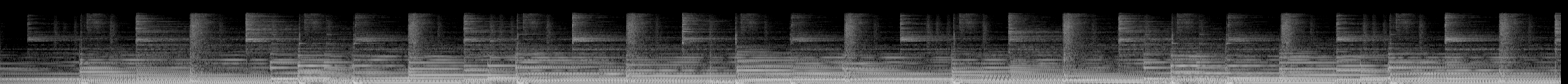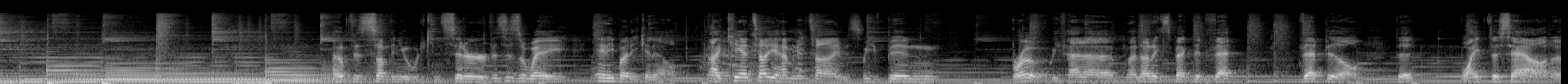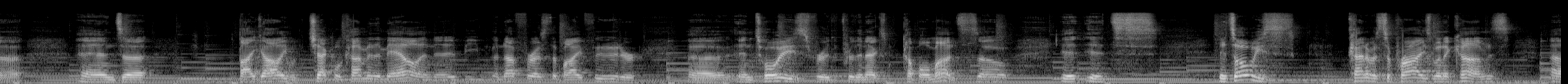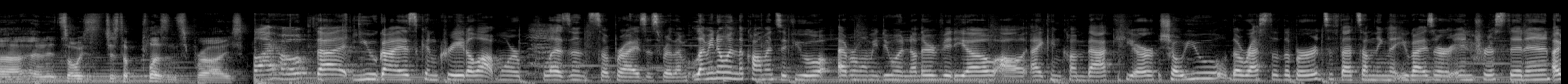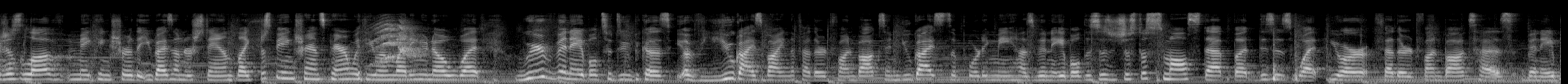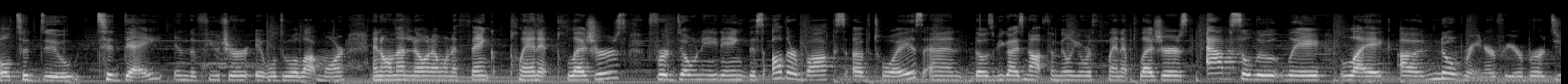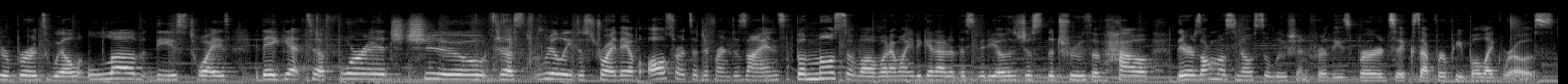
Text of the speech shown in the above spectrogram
Something you would consider. This is a way anybody can help. I can't tell you how many times we've been broke. We've had a, an unexpected vet vet bill that wiped us out, uh, and uh, by golly, check will come in the mail, and it'd be enough for us to buy food or uh, and toys for for the next couple of months. So it, it's it's always kind of a surprise when it comes uh, and it's always just a pleasant surprise. Well, I hope that you guys can create a lot more pleasant surprises for them. Let me know in the comments if you ever want me to do another video. I'll, I can come back here, show you the rest of the birds if that's something that you guys are interested in. I just love making sure that you guys understand, like just being transparent with you and letting you know what we've been able to do because of you guys buying the Feathered Fun Box and you guys supporting me has been able. This is just a small step, but this is what your Feathered Fun Box has been able to do today. In the future, it will do a lot more. And on that note, I want to thank Planet Pleasures for donating this other box of toys. And those of you guys not familiar with Planet Pleasures, absolutely like a no-brainer for your birds. Your birds will love these toys. They get to forage, chew, just really destroy. They have all sorts of different designs. But most of all, what I want you to get out of this video is just the truth of how there's almost no solution for these birds except for people like Rose.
